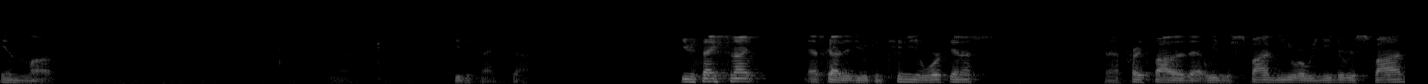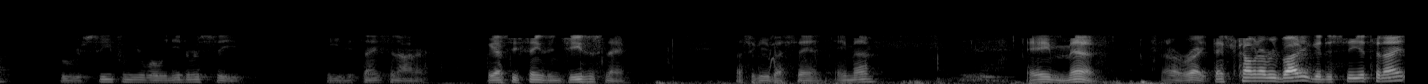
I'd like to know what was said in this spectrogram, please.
in love. Yeah. Give you thanks, God. Give you thanks tonight. Ask God that you would continue to work in us. And I pray, Father, that we'd respond to you where we need to respond. We receive from you where we need to receive. We give you thanks and honor. We ask these things in Jesus' name. Let's agree by saying amen. Amen. All right. Thanks for coming, everybody. Good to see you tonight.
